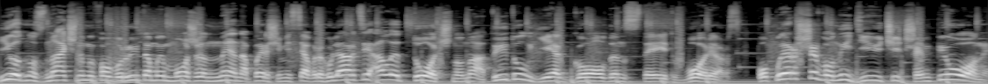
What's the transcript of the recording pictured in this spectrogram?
і однозначними фаворитами, може не на перші місця в регулярці, але точно на титул є Golden State Warriors. По-перше, вони діючі чемпіони.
